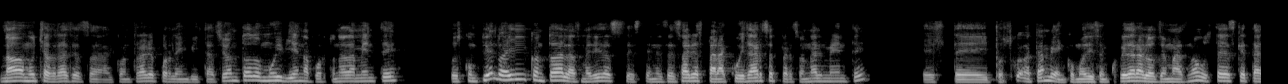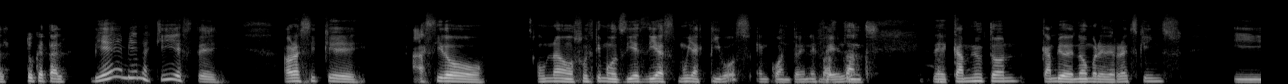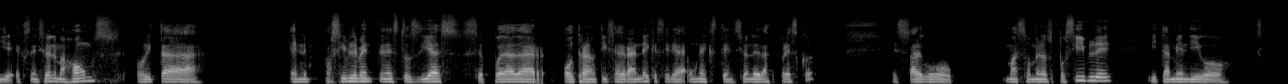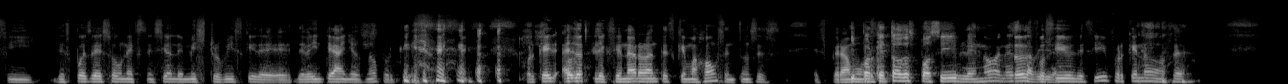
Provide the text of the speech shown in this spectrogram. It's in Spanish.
No, muchas gracias. Al contrario, por la invitación. Todo muy bien, afortunadamente. Pues cumpliendo ahí con todas las medidas este, necesarias para cuidarse personalmente. Este, y pues también, como dicen, cuidar a los demás, ¿no? ¿Ustedes qué tal? ¿Tú qué tal? Bien, bien, aquí, este, ahora sí que ha sido unos últimos 10 días muy activos en cuanto a NFL. Bastante. De Cam Newton, cambio de nombre de Redskins y extensión de Mahomes. Ahorita, en, posiblemente en estos días, se pueda dar otra noticia grande que sería una extensión de Dak Prescott. Es algo más o menos posible. Y también digo, si después de eso una extensión de Mr. Trubisky de, de 20 años, ¿no? Porque, porque ahí lo seleccionaron antes que Mahomes, entonces esperamos. Y porque todo es posible, ¿no? En todo es posible, sí, ¿por qué no?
